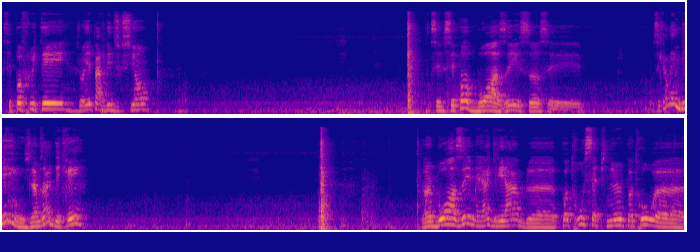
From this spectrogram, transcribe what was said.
c'est pas fruité, je voyais par déduction. C'est pas boisé ça, c'est. C'est quand même bien, j'ai la misère à le décrire. Un boisé, mais agréable. euh, pas trop sapineux, pas trop. euh,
